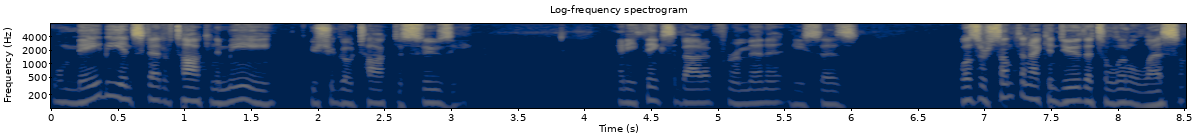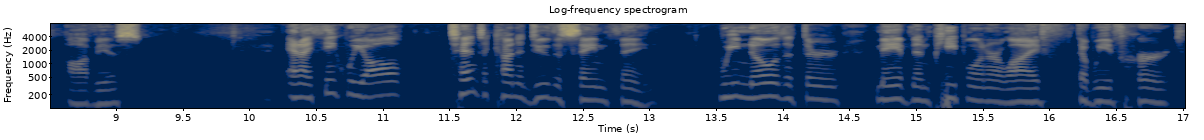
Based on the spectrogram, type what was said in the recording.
well, maybe instead of talking to me, you should go talk to Susie. And he thinks about it for a minute and he says, Was there something I can do that's a little less obvious? And I think we all tend to kind of do the same thing. We know that there may have been people in our life that we've hurt,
